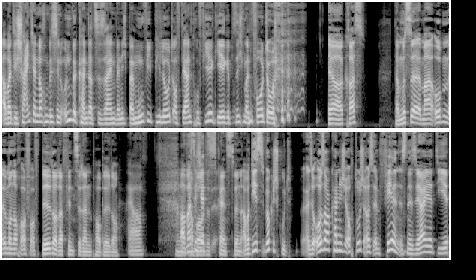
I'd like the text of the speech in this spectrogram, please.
Aber die scheint ja noch ein bisschen unbekannter zu sein. Wenn ich beim Movie Pilot auf deren Profil gehe, gibt's nicht mal ein Foto. Ja, krass. Da musst du mal oben immer noch auf, auf Bilder, da findest du dann ein paar Bilder. ja. Hm, Aber was ich jetzt- das ist keins drin. Aber die ist wirklich gut. Also Ozark kann ich auch durchaus empfehlen. Ist eine Serie, die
